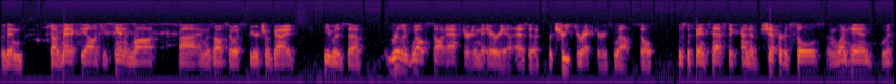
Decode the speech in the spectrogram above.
within dogmatic theology, canon law, uh, and was also a spiritual guide. He was uh, really well sought after in the area as a retreat director as well. So just a fantastic kind of shepherd of souls on one hand with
